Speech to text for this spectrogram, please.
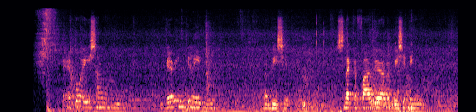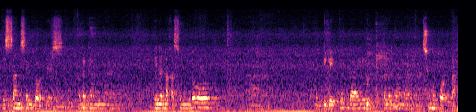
Ito ay isang very intimate na visit. It's like a father visiting his sons and daughters. Talagang uh, pinalakas yung loob, uh, nagbigay pugay, at talagang uh, sumuporta.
